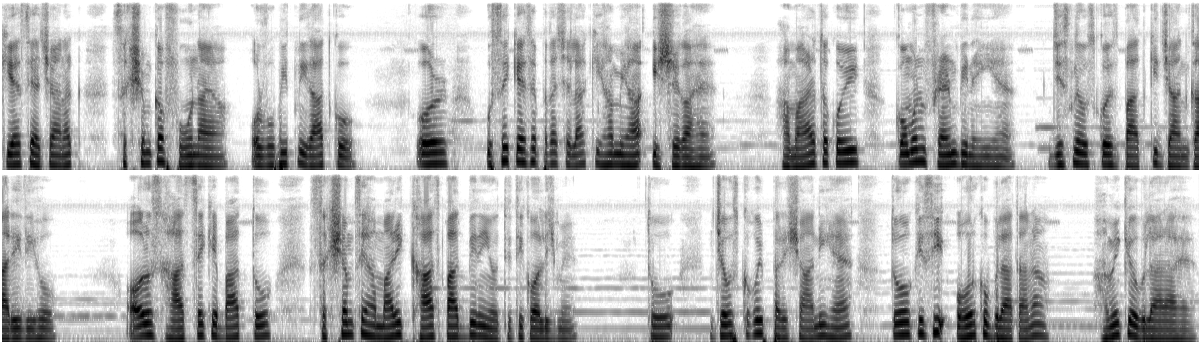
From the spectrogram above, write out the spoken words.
कि ऐसे अचानक सक्षम का फ़ोन आया और वो भी इतनी रात को? और उसे कैसे पता चला कि हम यहाँ इस जगह हैं? हमारा तो कोई कॉमन फ्रेंड भी नहीं है, जिसने उसको इस बात की जानकारी दी हो। और उस हादसे के बाद तो सक्षम से हमारी खास बात भी नहीं होती थी कॉलेज में। तो जब उसको कोई परेशानी है तो वो किसी और को बुलाता ना। हमें क्यों बुला रहा है?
